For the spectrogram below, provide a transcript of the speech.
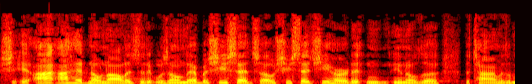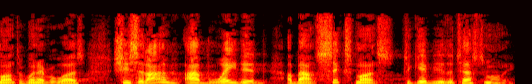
she, I, I, had no knowledge that it was on there, but she said so. She said she heard it and, you know, the, the time of the month or whenever it was. She said, I've, I've waited about six months to give you the testimony.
